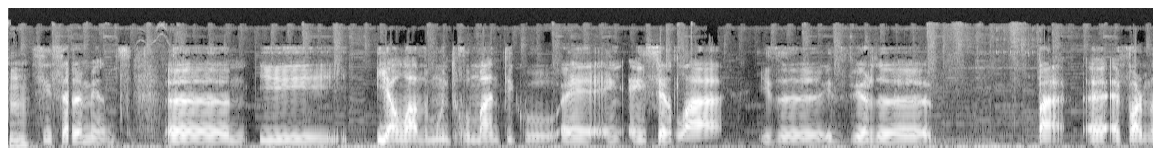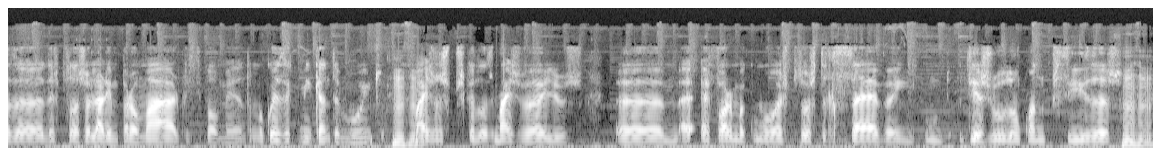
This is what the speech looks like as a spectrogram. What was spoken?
hum. sinceramente. Uh, e, e há um lado muito romântico é, em, em, ser de lá e de, e de ver de, pá, a, a forma das pessoas olharem para o mar, principalmente, é uma coisa que me encanta muito. Uhum. Mais nos pescadores mais velhos, uh, a, a, forma como as pessoas te recebem, como te ajudam quando precisas. Uhum.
